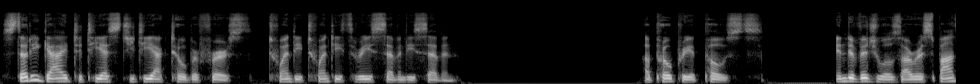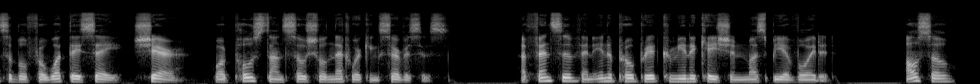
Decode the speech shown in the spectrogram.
Study Guide to TSGT October 1st, 2023 77. Appropriate posts. Individuals are responsible for what they say, share, or post on social networking services. Offensive and inappropriate communication must be avoided. Also,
